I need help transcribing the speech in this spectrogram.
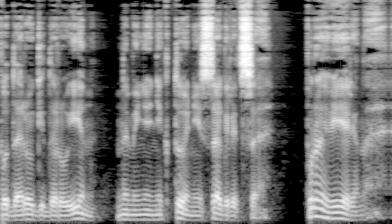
По дороге до руин на меня никто не сагрится. Проверено.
